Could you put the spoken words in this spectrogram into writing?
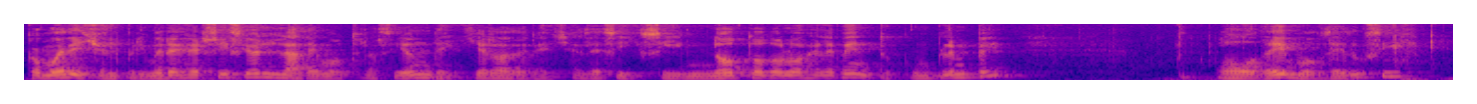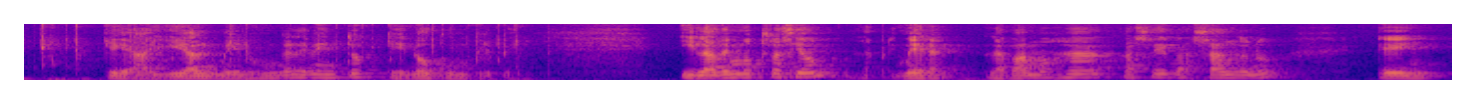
como he dicho, el primer ejercicio es la demostración de izquierda a derecha. Es decir, si no todos los elementos cumplen P, podemos deducir que hay al menos un elemento que no cumple P. Y la demostración, la primera, la vamos a hacer basándonos en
